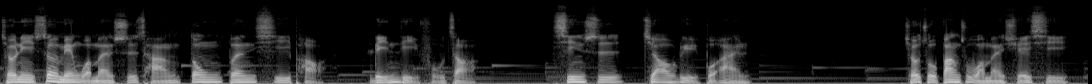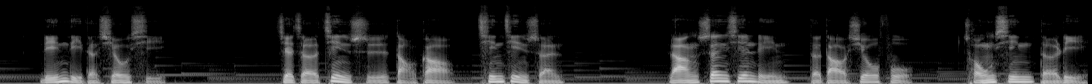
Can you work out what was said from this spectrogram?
求你赦免我们时常东奔西跑、邻里浮躁、心思焦虑不安。求主帮助我们学习邻里的休息，借着进食祷告亲近神。让身心灵得到修复，重新得力。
